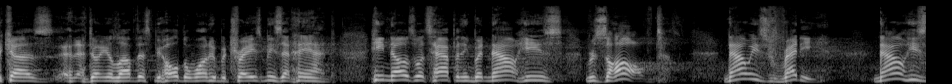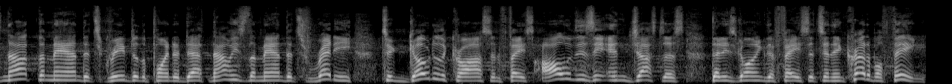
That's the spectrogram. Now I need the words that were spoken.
because, don't you love this? Behold, the one who betrays me is at hand. He knows what's happening, but now he's resolved. Now he's ready. Now he's not the man that's grieved to the point of death. Now he's the man that's ready to go to the cross and face all of his injustice that he's going to face. It's an incredible thing.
